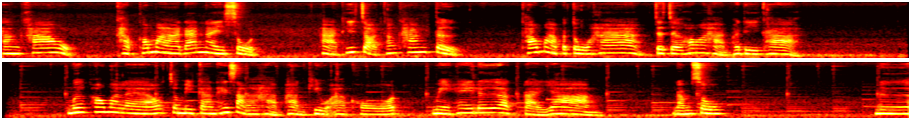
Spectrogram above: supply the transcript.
ทางเข้า ขับเข้ามาด้านในสุด หาที่จอดข้างๆตึก เข้ามาประตู 5 จะเจอห้องอาหารพอดีค่ะ เมื่อเข้ามาแล้วจะมีการให้สั่งอาหารผ่าน QR code มีให้เลือกหลายอย่าง น้ำซุป เนื้อ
